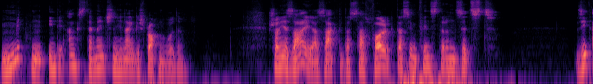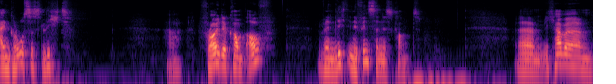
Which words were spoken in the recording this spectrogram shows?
mitten in die Angst der Menschen hineingesprochen wurde. Schon Jesaja sagte, dass das Volk, das im Finsteren sitzt, sieht ein großes Licht. Ja, Freude kommt auf, wenn Licht in die Finsternis kommt. Ähm, ich habe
